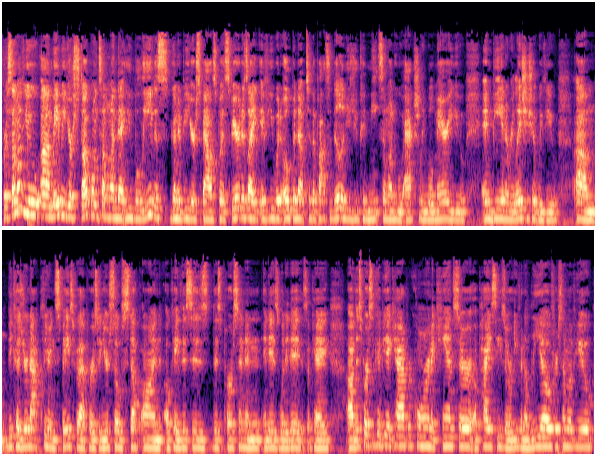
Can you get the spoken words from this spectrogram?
For some of you, uh, maybe you're stuck on someone that you believe is going to be your spouse, but Spirit is like, if you would open up to the possibilities, you could meet someone who actually will marry you and be in a relationship with you um, because you're not clearing space for that person. You're so stuck on, okay, this is this person and it is what it is, okay? Uh, this person could be a Capricorn, a Cancer, a Pisces, or even a Leo for some of you,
